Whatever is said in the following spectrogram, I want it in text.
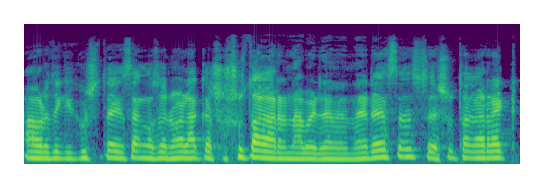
aurretik ikusita izango zenuela, kaso zutagarren aberenen ere, ez Zutagarrek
